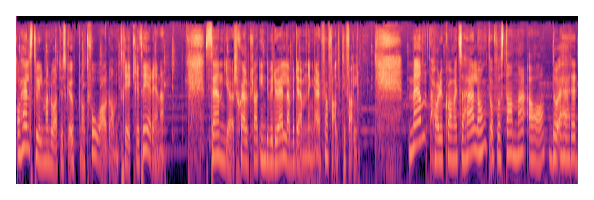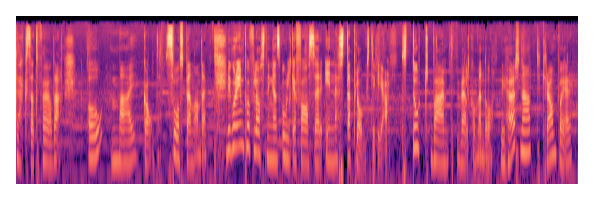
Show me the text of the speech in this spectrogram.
Och helst vill man då att du ska uppnå två av de tre kriterierna. Sen görs självklart individuella bedömningar från fall till fall. Men har du kommit så här långt och får stanna, ja, då är det dags att föda. Oh my god, så spännande. Vi går in på förlossningens olika faser i nästa plogg tycker jag. Stort varmt välkommen då. Vi hörs snart. Kram på er.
